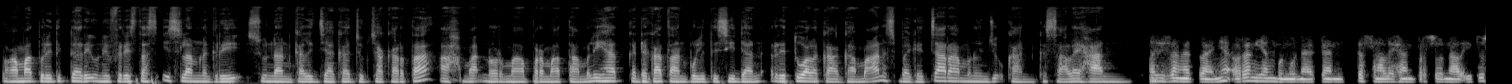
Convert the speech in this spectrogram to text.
Pengamat politik dari Universitas Islam Negeri Sunan Kalijaga Yogyakarta, Ahmad Norma Permata melihat kedekatan politisi dan ritual keagamaan sebagai cara menunjukkan kesalehan masih sangat banyak orang yang menggunakan kesalehan personal itu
